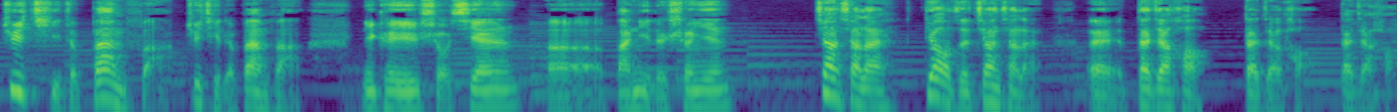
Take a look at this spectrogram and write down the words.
具体的办法，具体的办法，你可以首先呃把你的声音降下来，调子降下来，哎，大家好，大家好，大家好，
